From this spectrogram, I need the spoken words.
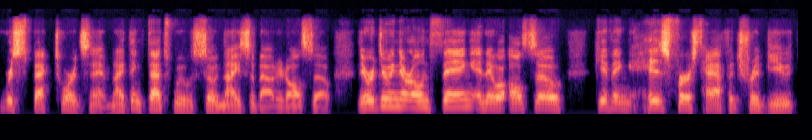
respect towards him, and I think that's what was so nice about it. Also, they were doing their own thing, and they were also giving his first half a tribute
